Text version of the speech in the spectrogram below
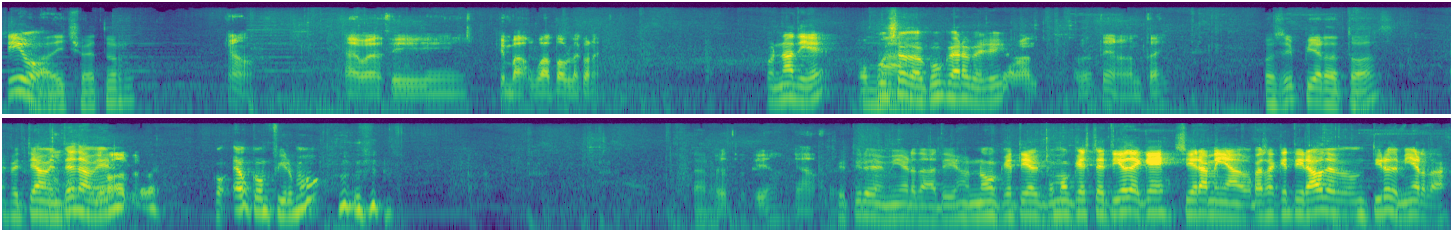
Lo Sigo. ha dicho Héctor. No. Ya voy a decir quién va a jugar doble con él. Pues nadie, ¿eh? Puso Goku, claro que sí. Adelante, adelante, adelante. Pues sí, pierde todas. Efectivamente, también. ¿Eh, ¿Confirmo? Qué tiro de mierda, tío. No, qué tío, ¿cómo que este tío de qué? Si era mía. Lo que pasa es que he tirado de un tiro de mierda.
